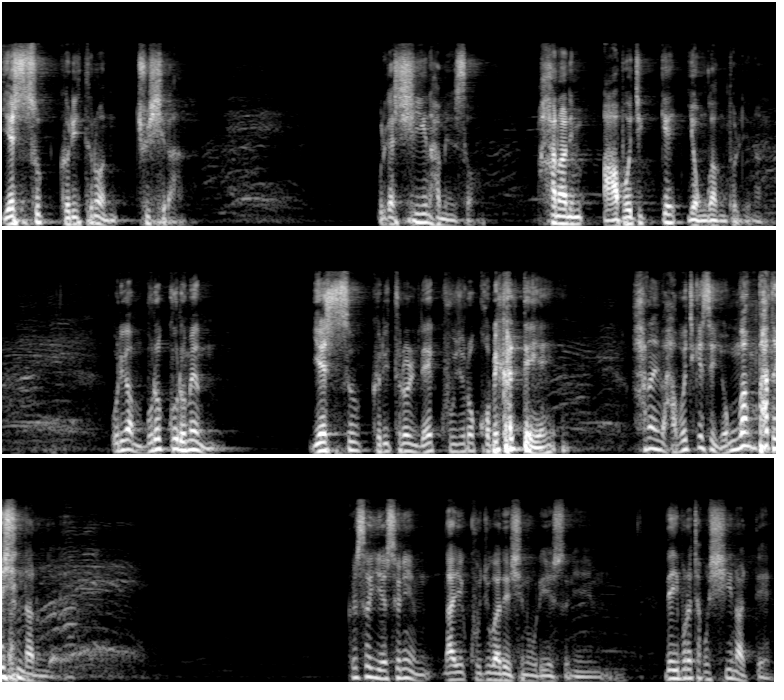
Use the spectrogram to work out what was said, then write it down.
예수 그리스도는 주시라. 우리가 시인하면서 하나님 아버지께 영광 돌리는 우리가 무릎 꿇으면 예수 그리스도를 내 구주로 고백할 때에 하나님 아버지께서 영광 받으신다는 거예요. 그래서 예수님 나의 구주가 되신 우리 예수님 내 입으로 자꾸 시인할 때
